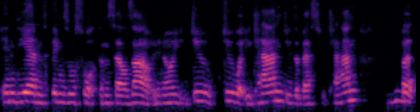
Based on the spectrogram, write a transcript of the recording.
in the end things will sort themselves out. You know, you do do what you can, do the best you can, mm-hmm. but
